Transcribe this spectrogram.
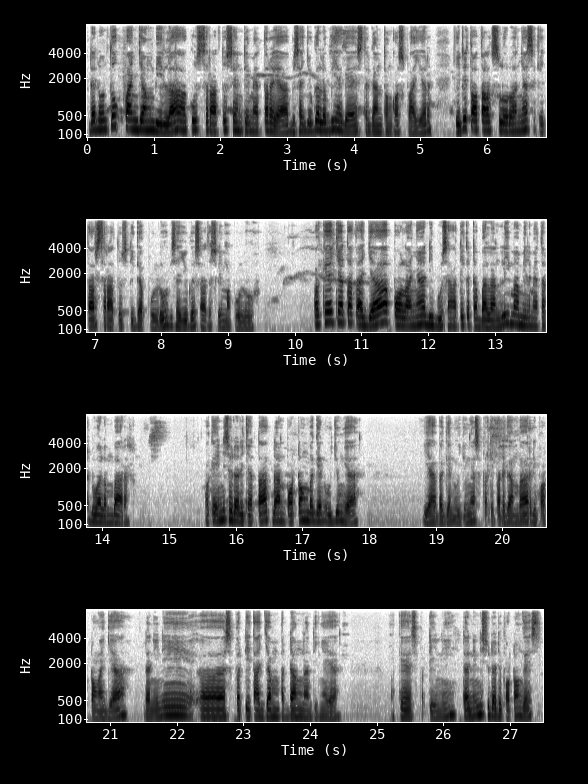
dan untuk panjang bilah aku 100 cm ya, bisa juga lebih ya guys, tergantung cosplayer. Jadi total keseluruhannya sekitar 130, bisa juga 150. Oke, cetak aja polanya di busa hati ketebalan 5 mm 2 lembar. Oke, ini sudah dicetak dan potong bagian ujung ya. Ya, bagian ujungnya seperti pada gambar, dipotong aja. Dan ini uh, seperti tajam pedang nantinya ya. Oke, seperti ini. Dan ini sudah dipotong guys.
